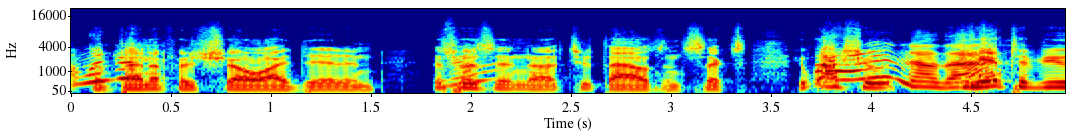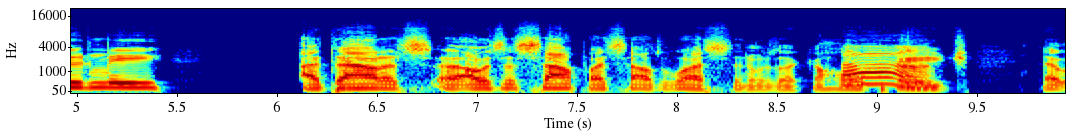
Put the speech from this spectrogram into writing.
I the benefit show I did, and this was in uh, 2006. He Oh, I didn't know that. He interviewed me uh, down at uh, I was at South by Southwest, and it was like a whole Ah. page that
